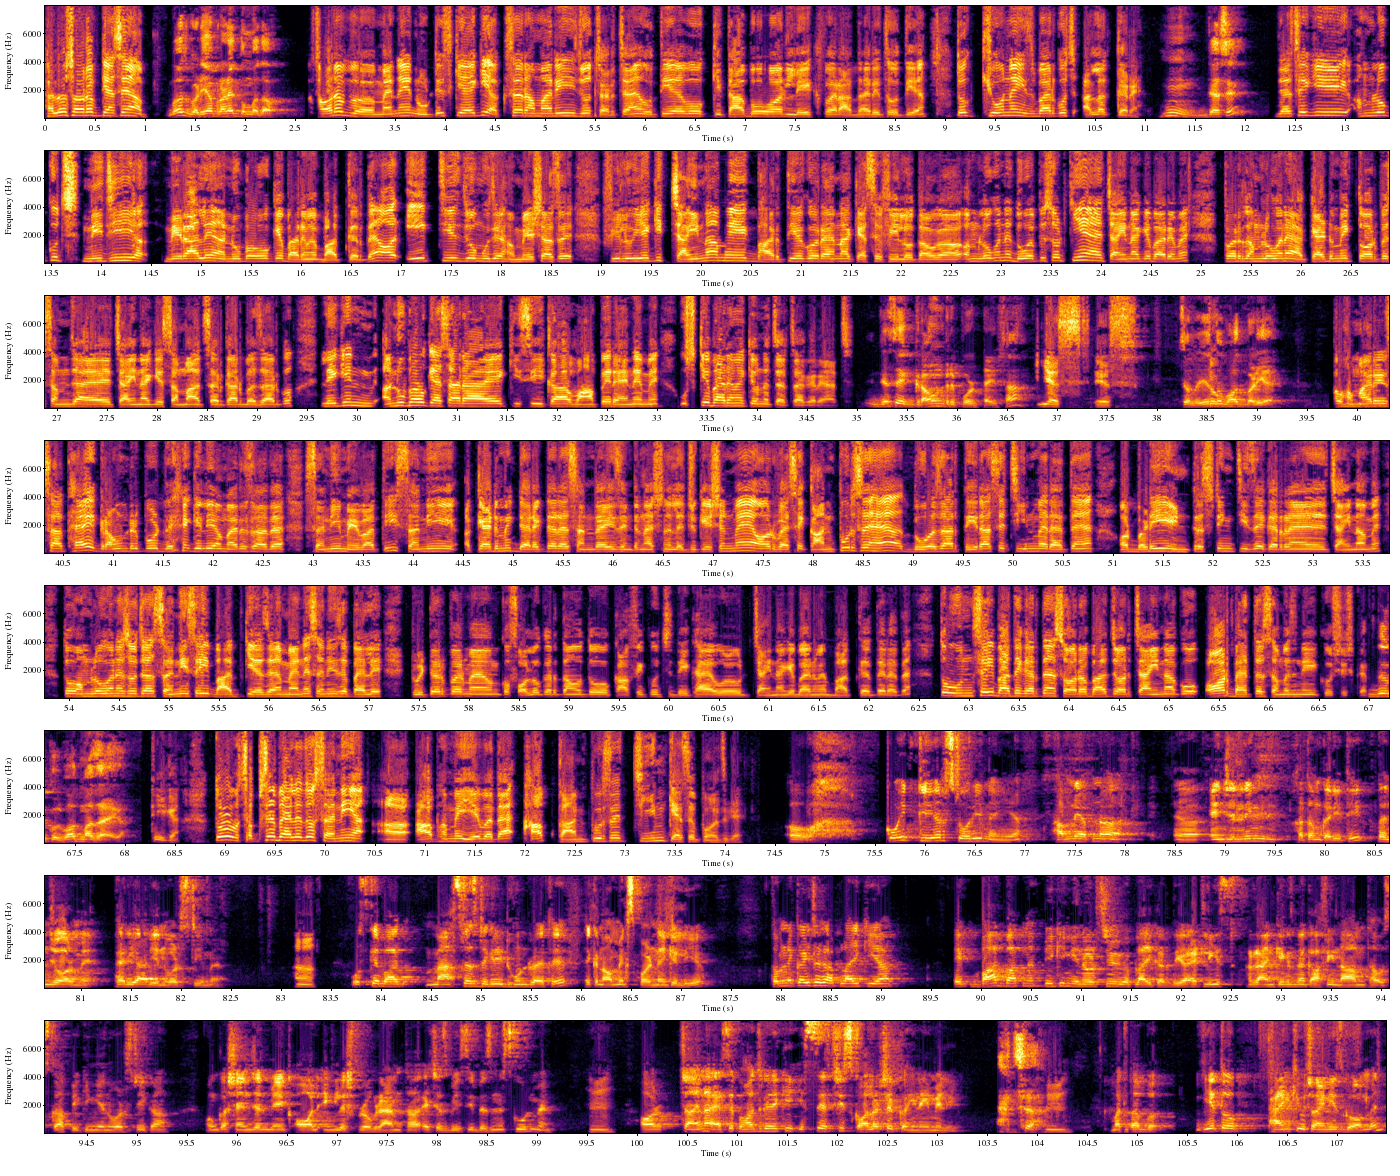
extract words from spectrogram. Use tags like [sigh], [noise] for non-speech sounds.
Hello Saurabh कैसे हैं आप? बस बढ़िया प्रणय तुम बताओ। सौरभ मैंने नोटिस किया है कि अक्सर हमारी जो चर्चाएँ होती है वो किताबों और लेख पर आधारित होती है। तो क्यों ना इस बार कुछ अलग करें? हम्म जैसे? जैसे कि हम लोग कुछ निजी निराले अनुभवों के बारे में बात करते हैं और एक चीज़ जो मुझे हमेशा से फील हुई है कि चाइना में एक भारतीय को रहना कैसे फील होता होगा। हम लोगों ने दो एपिसोड किए हैं चाइना के बारे में पर हम लोगों ने एकेडमिक तौर पे समझा है चाइना के समाज सरकार बाज़ार को। लेकिन अनुभव कैसा रहा है किसी का वहाँ पे रहने में? उसके बारे में क्यों ना चर्चा करें आज? जैसे ग्राउंड रिपोर्ट टाइप्स हाँ? यस यस चलो ये तो- तो बहुत बढ़िया है। तो हमारे साथ है ग्राउंड रिपोर्ट देने के लिए हमारे साथ है सनी मेवाती। सनी एकेडमिक डायरेक्टर है सनराइज इंटरनेशनल एजुकेशन में और वैसे कानपुर से हैं 2013 से चीन में रहते हैं और बड़ी इंटरेस्टिंग चीज़ें कर रहे हैं चाइना में। तो हम लोगों ने सोचा सनी से ही बात किया जाए। मैंने सनी से पहले ट्विटर पर मैं उनको फॉलो करता हूँ तो काफ़ी कुछ देखा है वो चाइना के बारे में बात करते रहते हैं। तो उनसे ही बातें करते हैं सौरभ आज और चाइना को और बेहतर समझने की कोशिश करते हैं। बिल्कुल, बहुत मज़ा आएगा। ठीक है। तो सबसे पहले तो सनी आ, आप हमें ये बताएँ आप कानपुर से चीन कैसे पहुँच गए? कोई क्लियर स्टोरी नहीं है। हमने अपना इंजीनियरिंग खत्म करी थी तंजौर में फेरियार यूनिवर्सिटी में। हाँ। उसके बाद मास्टर्स डिग्री ढूंढ रहे थे इकोनॉमिक्स पढ़ने के लिए। तो हमने कई जगह अप्लाई किया। एक बात बात में पीकिंग यूनिवर्सिटी में भी अप्लाई कर दिया। एटलीस्ट रैंकिंग्स में काफ़ी नाम था उसका पीकिंग यूनिवर्सिटी का। उनका शेंजन में एक ऑल इंग्लिश प्रोग्राम था HSBC बिज़नेस स्कूल में। हम्म। और चाइना ऐसे पहुँच गए कि इससे अच्छी स्कॉलरशिप कहीं नहीं मिली। अच्छा। हम्म। मतलब ये तो थैंक यू चाइनीज़ गवर्नमेंट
